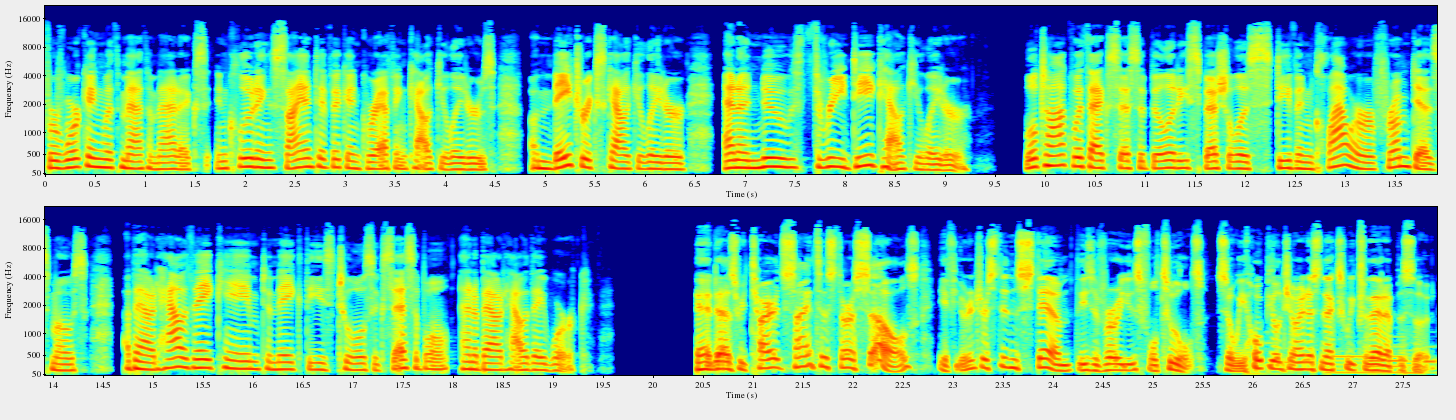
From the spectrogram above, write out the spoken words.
for working with mathematics, including scientific and graphing calculators, a matrix calculator, and a new 3D calculator. We'll talk with accessibility specialist Stephen Clower from Desmos about how they came to make these tools accessible and about how they work. And as retired scientists ourselves, if you're interested in STEM, these are very useful tools. So we hope you'll join us next week for that episode.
